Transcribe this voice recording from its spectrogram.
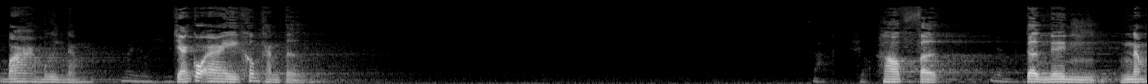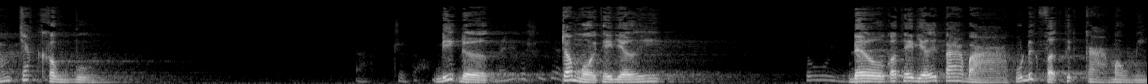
30 năm, Chẳng có ai không thành tựu. Học Phật, Cần nên nắm chắc không buông. Biết được, Trong mọi thế giới Đều có thế giới ta bà của Đức Phật Thích Ca Mâu Ni.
